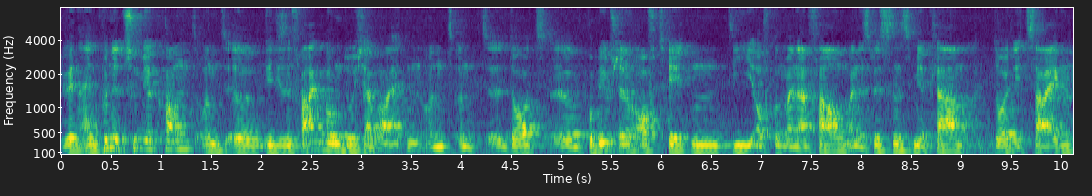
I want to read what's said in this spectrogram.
wenn ein Kunde zu mir kommt und äh, wir diesen Fragebogen durcharbeiten und, und äh, dort äh, Problemstellungen auftreten, die aufgrund meiner Erfahrung, meines Wissens mir klar und deutlich zeigen,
